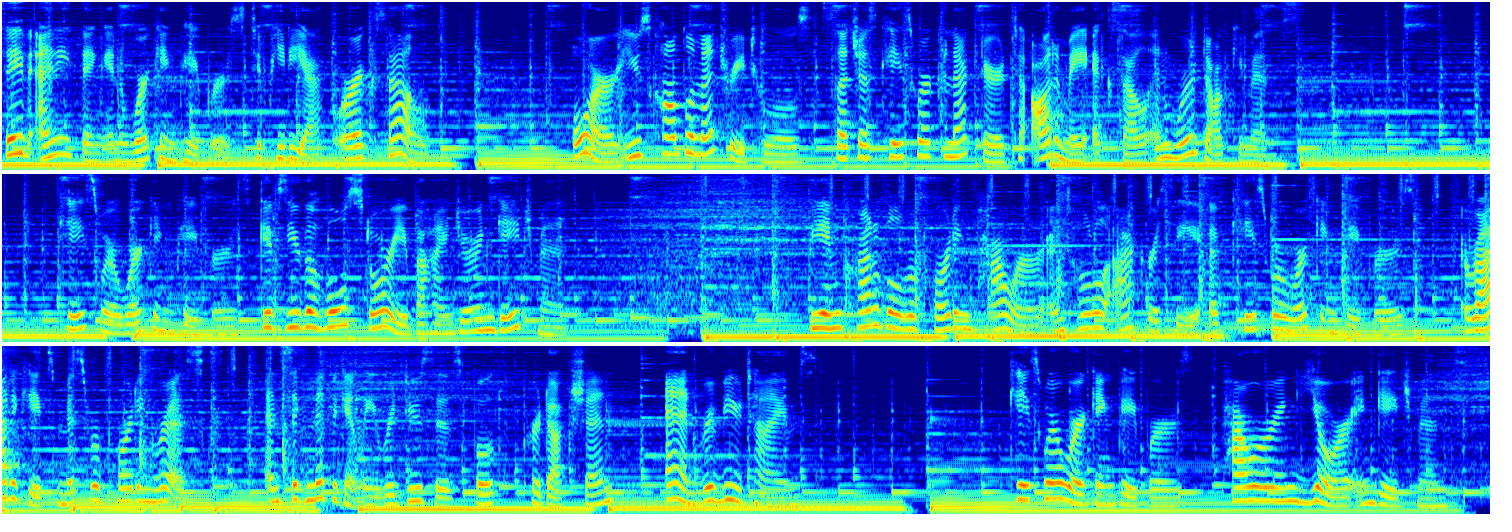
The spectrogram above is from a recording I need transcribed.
Save anything in working papers to PDF or Excel. Or use complementary tools such as Caseware Connector to automate Excel and Word documents. Caseware Working Papers gives you the whole story behind your engagement. The incredible reporting power and total accuracy of Caseware Working Papers eradicates misreporting risks and significantly reduces both production and review times. Caseware Working Papers, powering your engagements.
